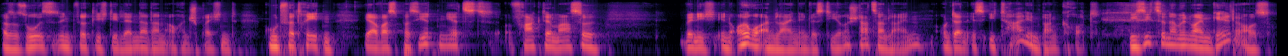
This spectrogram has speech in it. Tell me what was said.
Also so sind wirklich die Länder dann auch entsprechend gut vertreten. Ja, was passiert denn jetzt, fragt der Marcel, wenn ich in Euroanleihen investiere, Staatsanleihen, und dann ist Italien bankrott. Wie sieht's denn da mit meinem Geld aus?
